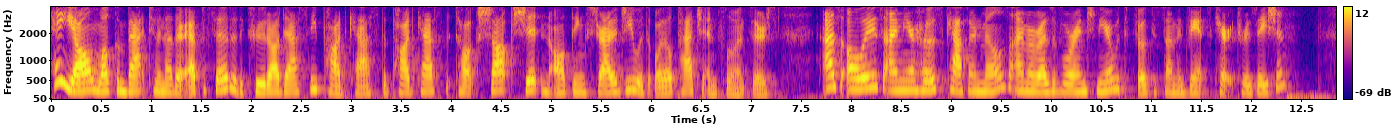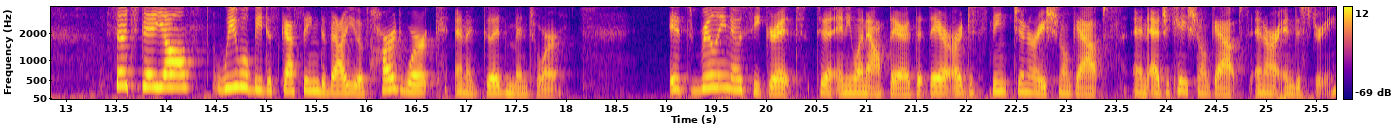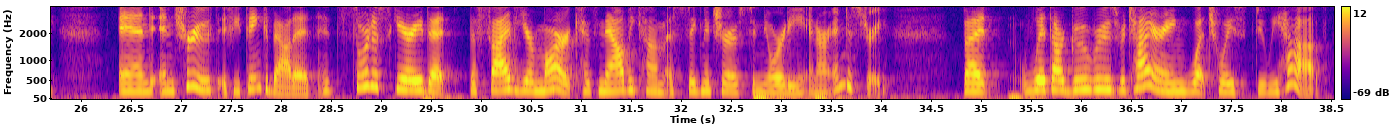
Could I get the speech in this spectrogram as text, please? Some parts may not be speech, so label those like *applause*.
Hey, y'all, and welcome back to another episode of the Crude Audacity Podcast, the podcast that talks shop shit and all things strategy with oil patch influencers. As always, I'm your host, Catherine Mills. I'm a reservoir engineer with a focus on advanced characterization. So, today, y'all, we will be discussing the value of hard work and a good mentor. It's really no secret to anyone out there that there are distinct generational gaps and educational gaps in our industry. And in truth, if you think about it, it's sort of scary that the five year mark has now become a signature of seniority in our industry. But with our gurus retiring, what choice do we have?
